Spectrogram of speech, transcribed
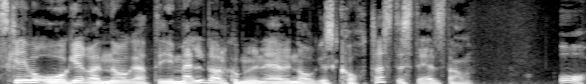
skriver Åge Rønne også at i Meldal kommune er vi Norges korteste stedsnavn. Å.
